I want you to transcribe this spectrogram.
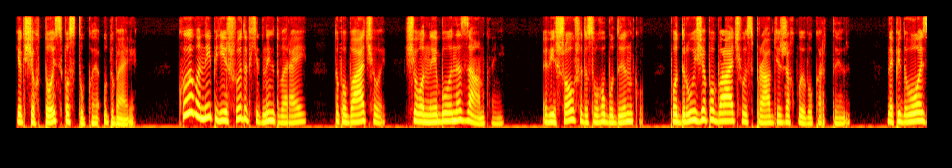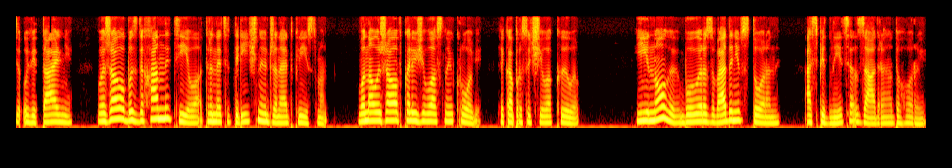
якщо хтось постукає у двері. Коли вони підійшли до вхідних дверей, то побачили, що вони були не замкнені. Війшовши до свого будинку, подружжя побачили справді жахливу картину. На підлозі у вітальні лежало бездиханне тіло 13-річної Джанет Крісман. Вона лежала в калюжі власної крові, яка просочила килим. Її ноги були розведені в сторони, а спідниця задрана догори.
